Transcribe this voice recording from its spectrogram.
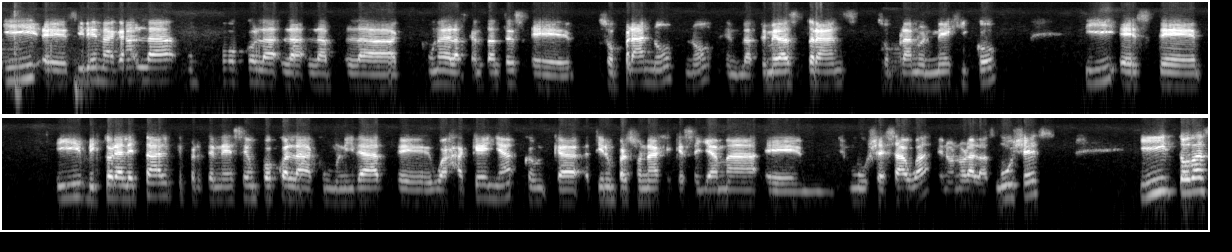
y eh, Sirena Gala, un poco la, la, la, una de las cantantes soprano, ¿no? En las primeras trans soprano en México, y este y Victoria Letal, que pertenece un poco a la comunidad eh, oaxaqueña, que tiene un personaje que se llama eh, en honor a las mushes. Y todos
